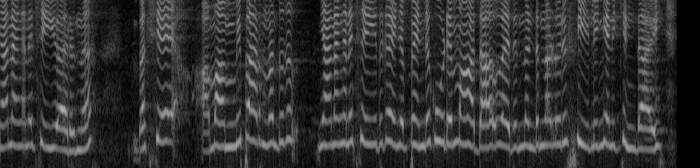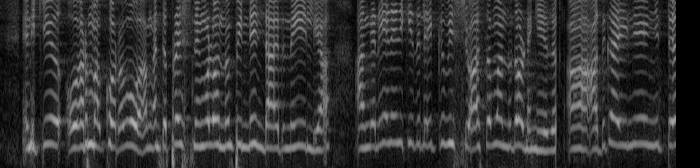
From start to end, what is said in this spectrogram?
ഞാൻ അങ്ങനെ ചെയ്യുമായിരുന്നു പക്ഷേ മമ്മി പറഞ്ഞത് ഞാൻ അങ്ങനെ ചെയ്ത് കഴിഞ്ഞപ്പോൾ എന്റെ കൂടെ മാതാവ് വരുന്നുണ്ടെന്നുള്ളൊരു ഫീലിംഗ് എനിക്കുണ്ടായി. എനിക്ക് ഓർമ്മക്കുറവോ അങ്ങനത്തെ പ്രശ്നങ്ങളൊന്നും പിന്നെ ഉണ്ടായിരുന്നേ ഇല്ല അങ്ങനെയാണ് എനിക്കിതിലേക്ക് വിശ്വാസം വന്നു തുടങ്ങിയത്. അത് കഴിഞ്ഞ് കഴിഞ്ഞിട്ട്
